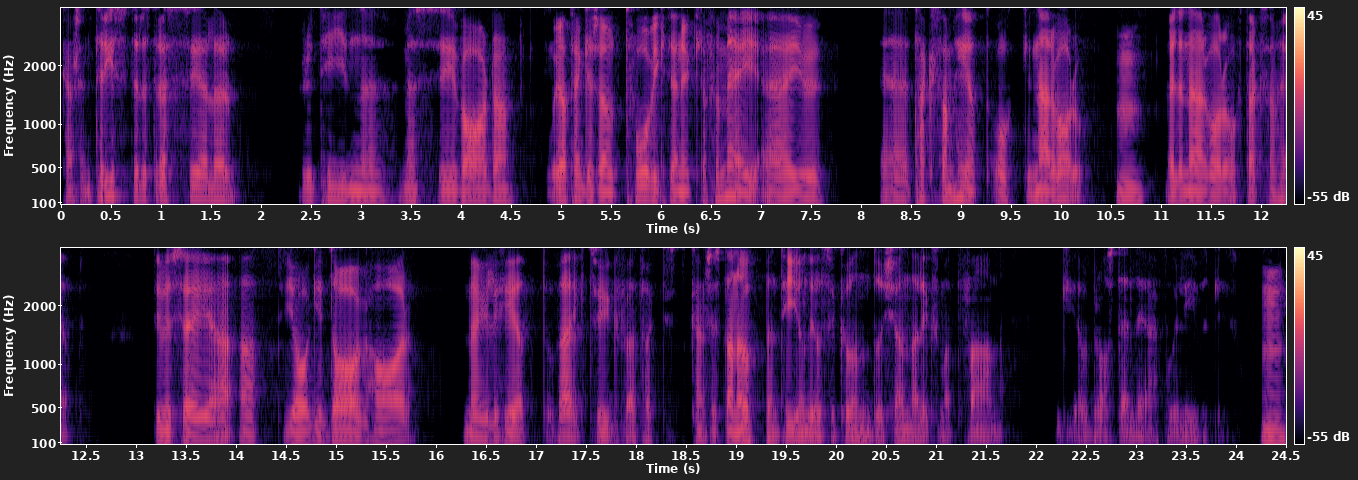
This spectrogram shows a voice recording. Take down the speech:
kanske en trist eller stressig eller rutinmässig vardag. Och jag tänker så här, två viktiga nycklar för mig är ju eh, tacksamhet och närvaro. Mm. Eller närvaro och tacksamhet. Det vill säga att jag idag har möjlighet och verktyg för att faktiskt kanske stanna upp en tiondel sekund och känna liksom att fan, vilket jävla bra ställe jag är på i livet. Liksom. Mm.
